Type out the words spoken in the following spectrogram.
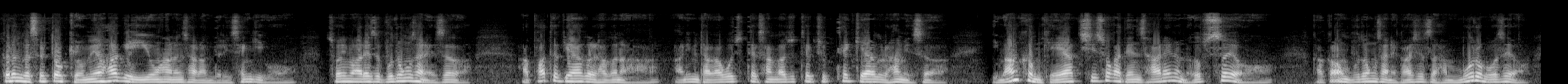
그런 것을 또 교묘하게 이용하는 사람들이 생기고 소위 말해서 부동산에서 아파트 계약을 하거나 아니면 다가구주택, 상가주택, 주택 계약을 하면서 이만큼 계약 취소가 된 사례는 없어요. 가까운 부동산에 가셔서 한번 물어보세요.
